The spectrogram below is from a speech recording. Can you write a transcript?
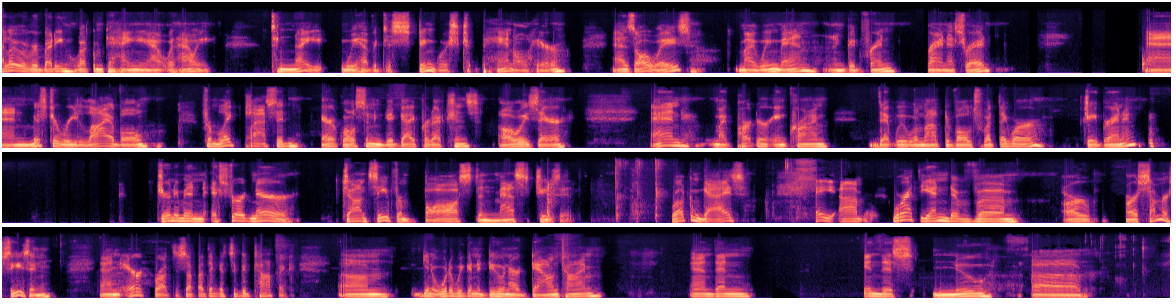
Hello, everybody. Welcome to Hanging Out with Howie. Tonight, we have a distinguished panel here. As always, my wingman and good friend, Brian S. Red, and Mr. Reliable from Lake Placid, Eric Wilson and Good Guy Productions, always there. And my partner in crime, that we will not divulge what they were, Jay Brennan. Journeyman extraordinaire, John C. from Boston, Massachusetts. Welcome, guys. Hey, um, we're at the end of um, our our summer season, and Eric brought this up. I think it's a good topic. Um, you know, what are we going to do in our downtime? And then in this new uh,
